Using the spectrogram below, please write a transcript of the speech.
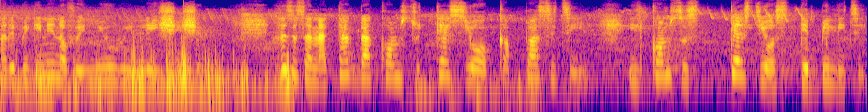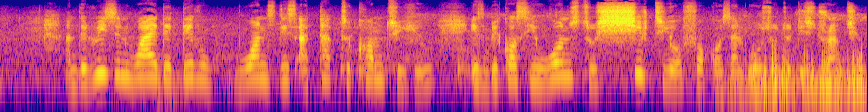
at the beginning of a new relationship. This is an attack that comes to test your capacity. It comes to test your stability. And the reason why the devil wants this attack to come to you is because he wants to shift your focus and also to distract you.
